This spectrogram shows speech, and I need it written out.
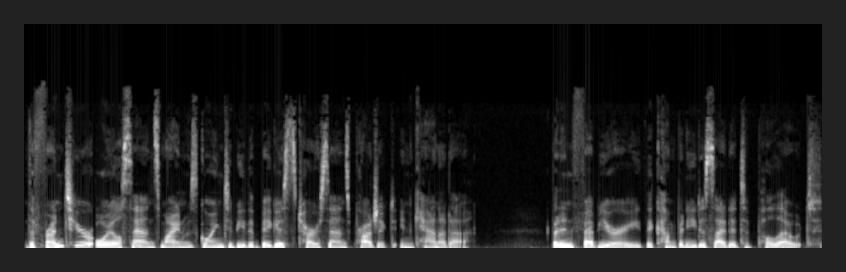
The Frontier Oil Sands mine was going to be the biggest tar sands project in Canada. But in February, the company decided to pull out.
